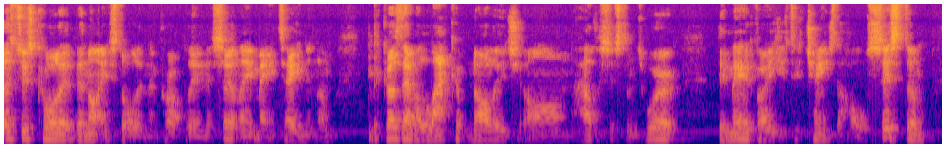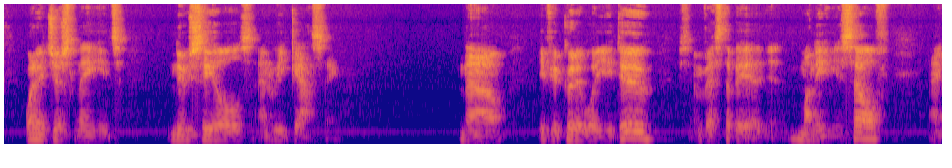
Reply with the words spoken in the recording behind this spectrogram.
Let's just call it they're not installing them properly and they certainly ain't maintaining them. Because they have a lack of knowledge on how the systems work, they may advise you to change the whole system when it just needs new seals and regassing. Now, if you're good at what you do, invest a bit of money in yourself and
